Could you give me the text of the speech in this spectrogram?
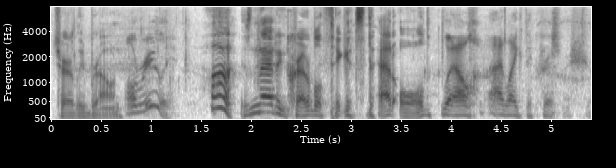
Charlie Brown. Oh, really? Huh. Isn't that incredible to think it's that old? Well, I like the Christmas show.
